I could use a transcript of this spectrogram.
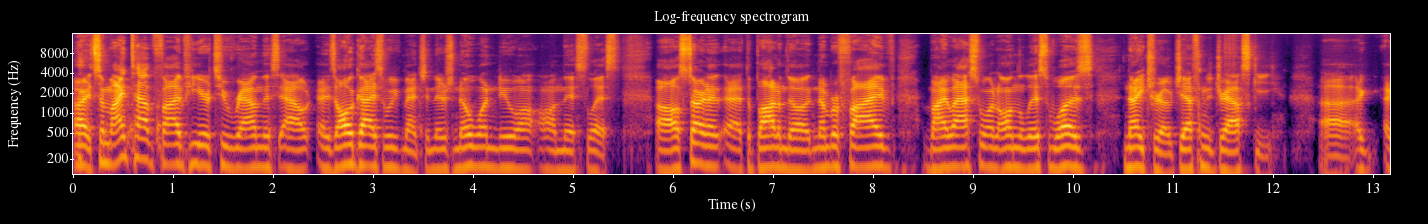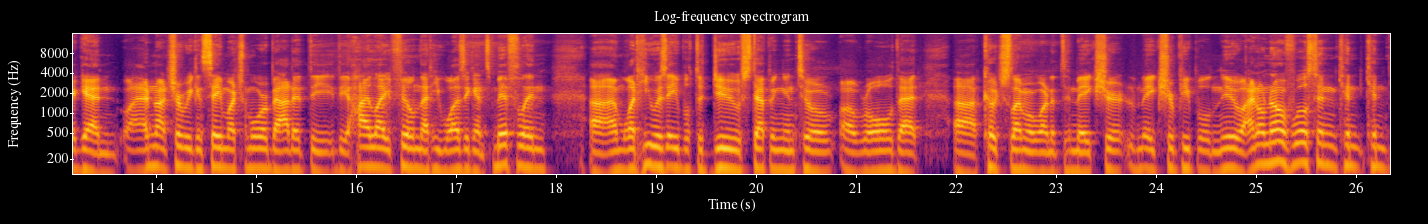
all right, so my top five here to round this out is all guys we've mentioned. There's no one new on, on this list. Uh, I'll start at, at the bottom though. Number five, my last one on the list was Nitro, Jeff Nadrowski. Uh, again, I'm not sure we can say much more about it. The the highlight film that he was against Mifflin uh, and what he was able to do, stepping into a, a role that uh, Coach Slemmer wanted to make sure make sure people knew. I don't know if Wilson can can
